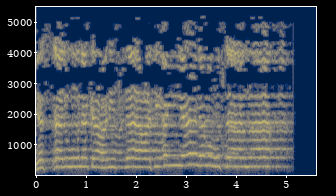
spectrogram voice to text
يسألونك عن الساعة أيان مرساها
